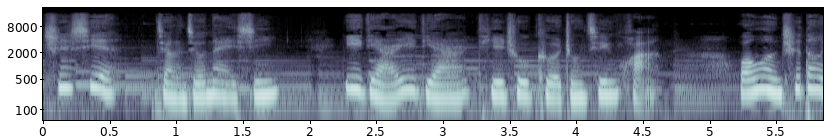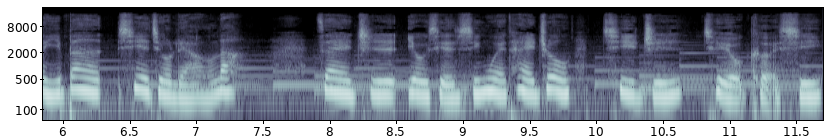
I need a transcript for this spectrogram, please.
吃蟹讲究耐心，一点儿一点儿剔出壳中精华，往往吃到一半蟹就凉了，再吃又嫌腥味太重，弃之却又可惜。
